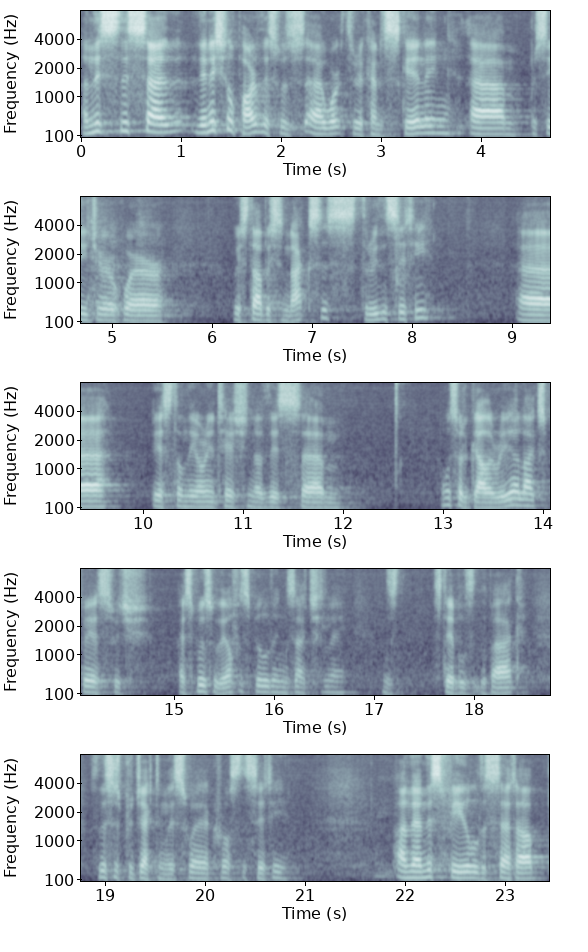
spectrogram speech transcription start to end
And this, this, uh, the initial part of this was uh, worked through a kind of scaling um, procedure where we established an axis through the city uh, based on the orientation of this um, almost sort of galleria-like space, which I suppose with the office buildings actually, there's stables at the back. So this is projecting this way across the city. And then this field is set up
